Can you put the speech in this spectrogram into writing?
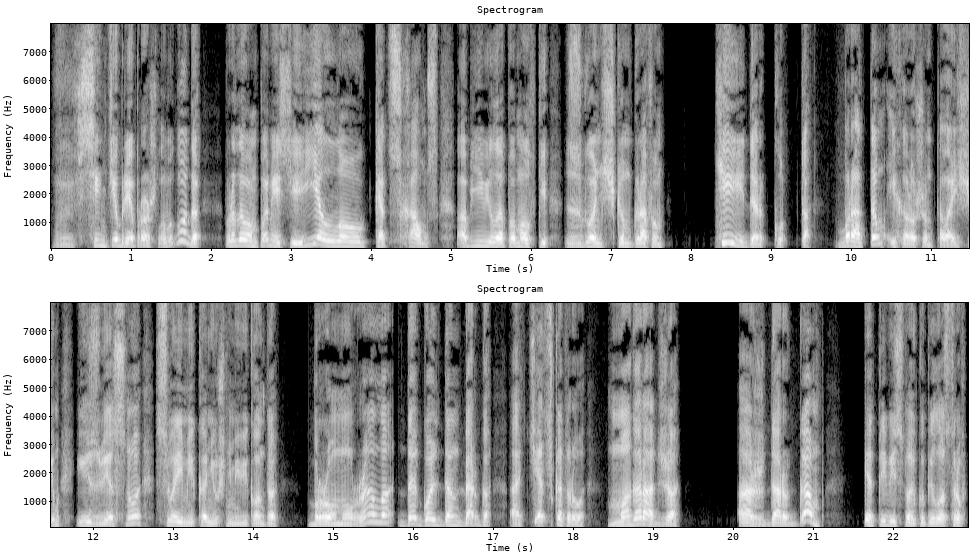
в сентябре прошлого года в родовом поместье Yellow Cats House объявила о помолвке с гонщиком графом Кидеркутта, братом и хорошим товарищем известного своими конюшнями Виконта Бромурала де Гольденберга, отец которого Магараджа Аждаргам этой весной купил остров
